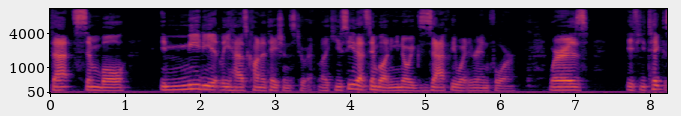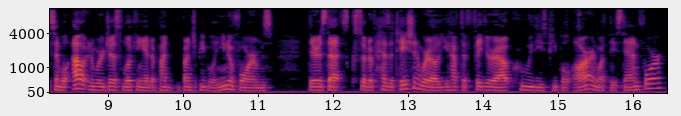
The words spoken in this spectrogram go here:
that symbol immediately has connotations to it. Like you see that symbol and you know exactly what you're in for. Whereas if you take the symbol out and we're just looking at a bunch of people in uniforms, there's that sort of hesitation where you have to figure out who these people are and what they stand for,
